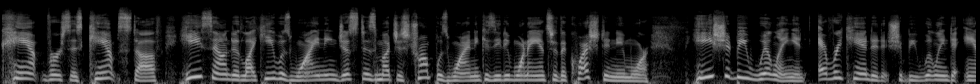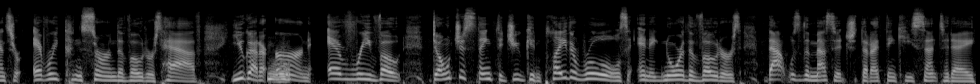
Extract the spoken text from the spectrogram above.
camp versus camp stuff. He sounded like he was whining just as much as Trump was whining because he didn't want to answer the question anymore. He should be willing, and every candidate should be willing to answer every concern the voters have. You got to earn every vote. Don't just think that you can play the rules and ignore the voters. That was the message that I think he sent today,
